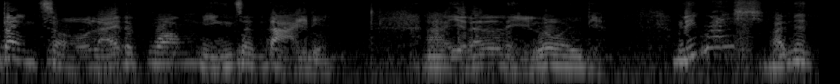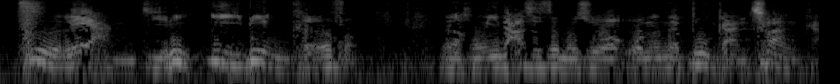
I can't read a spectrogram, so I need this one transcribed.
动走来的光明正大一点，啊，也来磊落一点，没关系，反正自量己力，亦定可否。那弘一大师这么说，我们呢不敢篡改。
